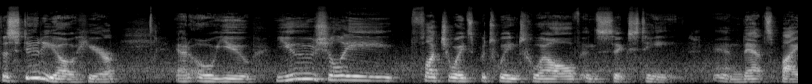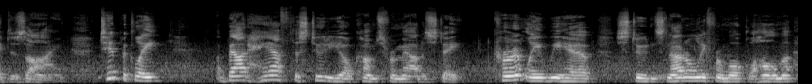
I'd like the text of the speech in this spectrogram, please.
The studio here at OU usually fluctuates between 12 and 16, and that's by design. Typically, about half the studio comes from out of state. Currently, we have students not only from Oklahoma,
